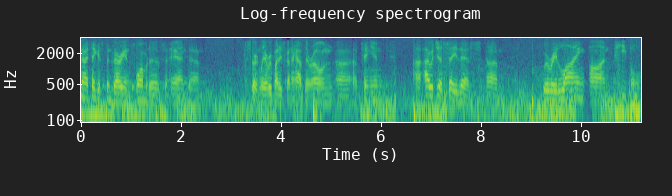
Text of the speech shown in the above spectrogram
No, I think it's been very informative, and um, certainly everybody's going to have their own uh, opinion. Uh, I would just say this: um, we're relying on people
